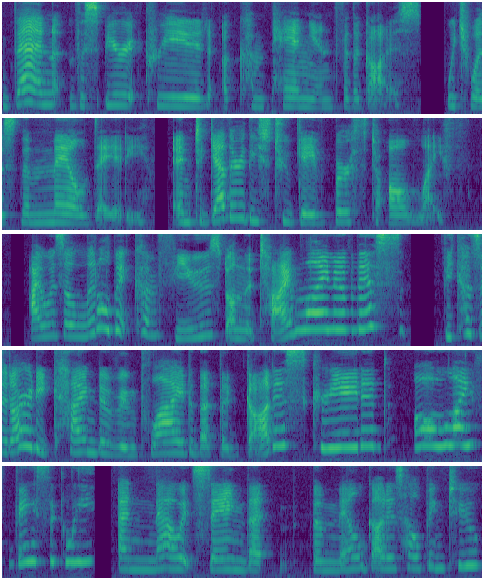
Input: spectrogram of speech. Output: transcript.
Then the spirit created a companion for the goddess, which was the male deity. And together these two gave birth to all life. I was a little bit confused on the timeline of this because it already kind of implied that the goddess created all life, basically. And now it's saying that the male god is helping too.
